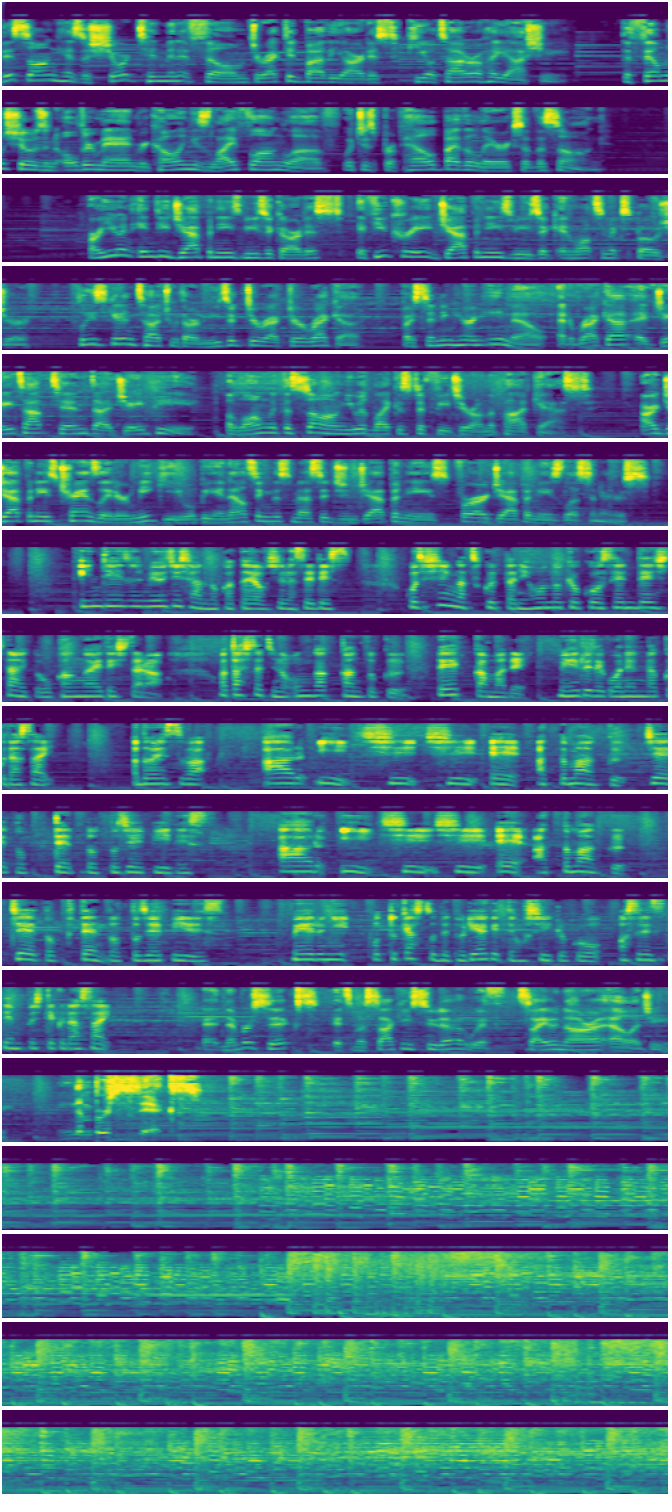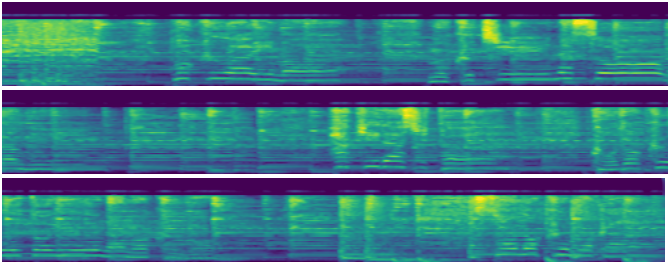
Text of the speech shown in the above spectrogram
This song has a short 10 minute film directed by the artist Kiyotaro Hayashi. The film shows an older man recalling his lifelong love, which is propelled by the lyrics of the song. Are you an indie Japanese music artist? If you create Japanese music and want some exposure, please get in touch with our music director, Rekka, by sending her an email at rekka at jtop10.jp, along with the song you would like us to feature on the podcast. Our Japanese translator, Miki, will be announcing this message in Japanese for our Japanese listeners. インディーズミュージシャンの方へお知らせです。ご自身が作った日本の曲を宣伝したいとお考えでしたら、私たちの音楽監督、レイカまでメールでご連絡ください。アドレスは recca.jtop10.jp です。recca.jtop10.jp です。メールに、ポッドキャストで取り上げてほしい曲を忘れず添付してください。At number six, it's Masaki Suda with Sayonara Elegy. Number 6. 孤独という名の雲。その雲が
